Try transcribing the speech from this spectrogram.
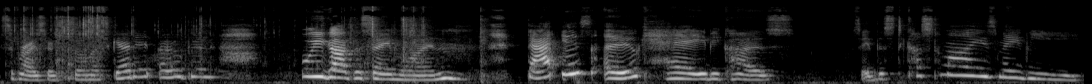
surprise her. So let's get it open. We got the same one. That is okay because save this to customize maybe.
